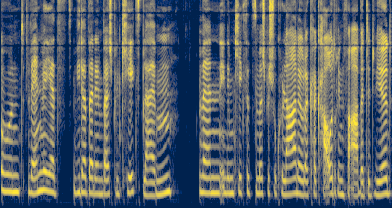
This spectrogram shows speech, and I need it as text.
Und wenn wir jetzt wieder bei dem Beispiel Keks bleiben, wenn in dem Keks jetzt zum Beispiel Schokolade oder Kakao drin verarbeitet wird,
